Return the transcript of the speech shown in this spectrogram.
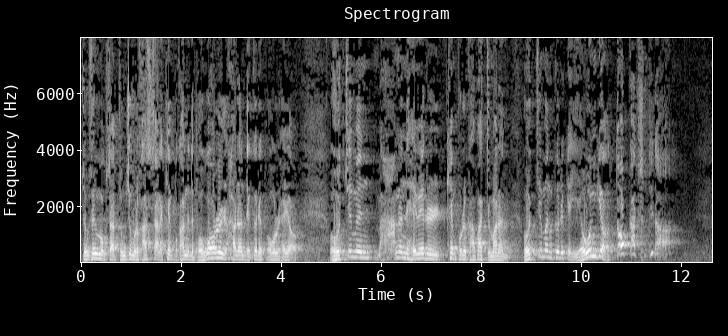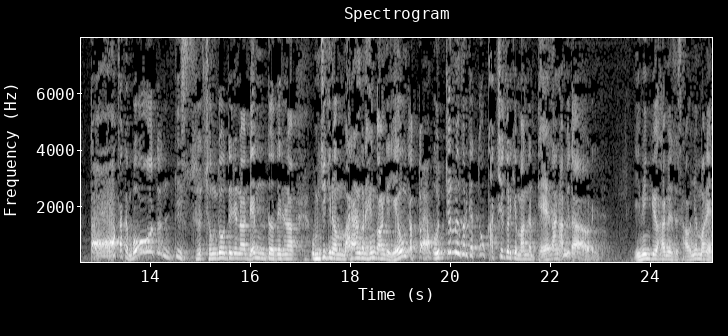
정성민 목사 중심으로 갔었잖아. 캠프 갔는데 보고를 하는데 그래 보고를 해요. 어쩌면 많은 해외를 캠프를 가봤지만은 어쩌면 그렇게 예언기와 똑같습니다. 똑같은 모든 성도들이나 렘더들이나 움직이는 말하는 거나 행동하는 게 예언기와 똑 어쩌면 그렇게 똑같이 그렇게 만든 대단합니다. 이민교회 하면서 4, 5년 만에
